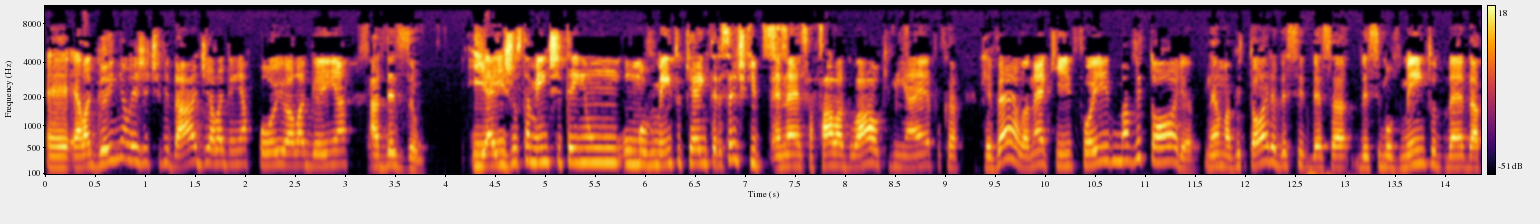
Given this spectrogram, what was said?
é, ela ganha legitimidade, ela ganha apoio, ela ganha adesão. E aí justamente tem um, um movimento que é interessante, que é né, fala do Alckmin, a época, revela, né, que foi uma vitória, né, uma vitória desse, dessa, desse movimento, né, da,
